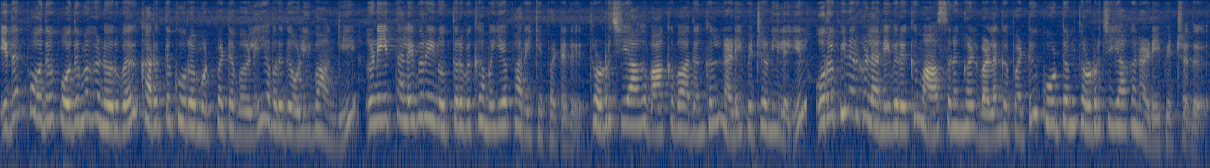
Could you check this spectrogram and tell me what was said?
இதன்போது பொதுமகன் ஒருவர் கருத்து கூற முற்பட்ட வேளை அவரது ஒளிவாங்கி இணைய தலைவரின் உத்தரவுக்கு அமைய பறிக்கப்பட்டது. தொடர்ச்சியாக வாக்குவாதங்கள் நடைபெற்ற நிலையில் உறுப்பினர்கள் அனைவருக்கும் ஆசனங்கள் வழங்கப்பட்டு கூட்டம் தொடர்ச்சியாக நடைபெற்றது.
